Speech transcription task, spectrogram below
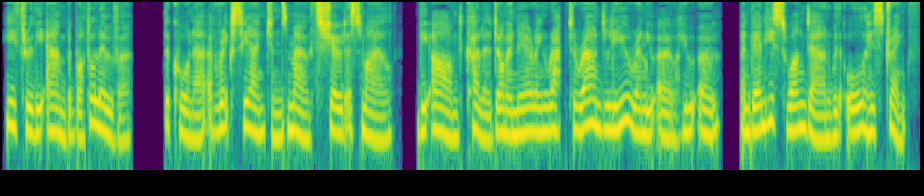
he threw the amber bottle over. The corner of Rixianchin's mouth showed a smile, the armed color domineering wrapped around Liu Ren Yu-Oh Hu-Oh, and then he swung down with all his strength.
